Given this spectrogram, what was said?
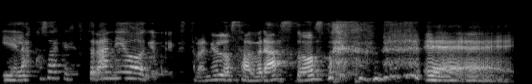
y de las cosas que extraño, extraño los abrazos, eh,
